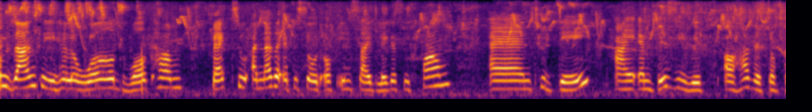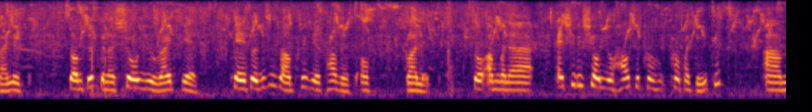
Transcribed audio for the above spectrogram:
Mzansi, hello world, welcome back to another episode of Inside Legacy Farm. And today I am busy with our harvest of garlic. So I'm just gonna show you right here. Okay so this is our previous harvest of garlic. So I'm gonna actually show you how to pro propagate it um,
